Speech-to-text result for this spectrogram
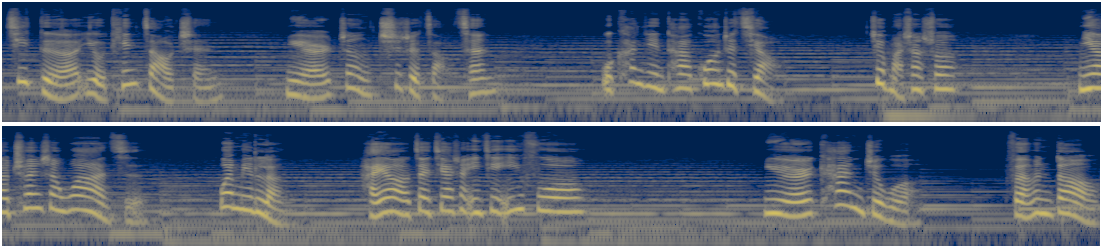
记得有天早晨，女儿正吃着早餐，我看见她光着脚。就马上说：“你要穿上袜子，外面冷，还要再加上一件衣服哦。”女儿看着我，反问道：“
